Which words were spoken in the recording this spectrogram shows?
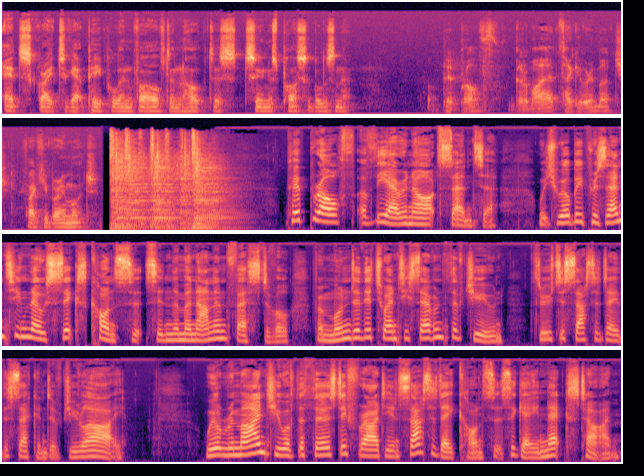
it's great to get people involved and hooked as soon as possible, isn't it? Pip Rolfe, Gurwayad, thank you very much. Thank you very much. Pip Rolfe of the Erin Arts Centre, which will be presenting those six concerts in the Manannan Festival from Monday the 27th of June through to Saturday the 2nd of July. We'll remind you of the Thursday, Friday, and Saturday concerts again next time.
